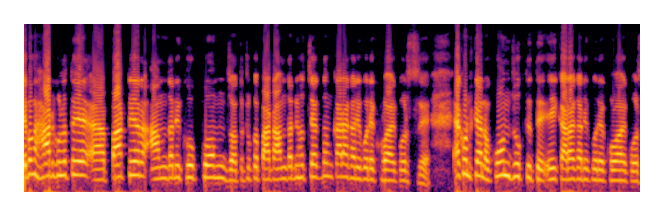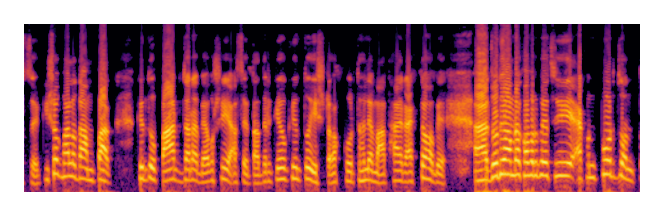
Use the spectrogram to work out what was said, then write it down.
এবং হাটগুলোতে পাটের আমদানি খুব কম, যতটুকু পাট আমদানি হচ্ছে একদম কারাকারি করে ক্রয় করছে। এখন কেন, কোন যুক্তিতে এই কারাকারি করে ক্রয় করছে। কৃষক ভালো দাম পাক, কিন্তু পাট যারা ব্যবসায়ী আছে, তাদেরকেও কিন্তু স্টক করতে হলে মাথায় রাখতে হবে। যদিও আমরা খবর পেয়েছি এখন পর্যন্ত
